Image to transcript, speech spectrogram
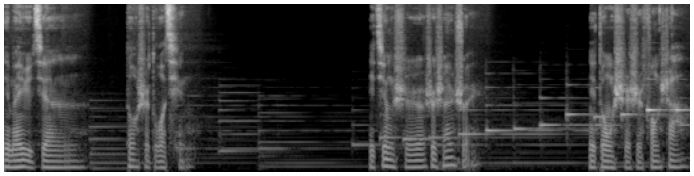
你眉宇间都是多情，你静时是山水，你动时是风沙。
